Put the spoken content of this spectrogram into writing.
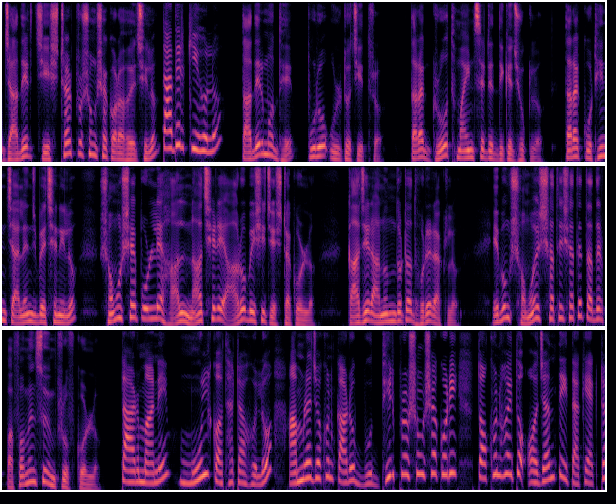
যাদের চেষ্টার প্রশংসা করা হয়েছিল তাদের কি হলো? তাদের মধ্যে পুরো উল্টো চিত্র তারা গ্রোথ মাইন্ডসেটের দিকে ঝুঁকল। তারা কঠিন চ্যালেঞ্জ বেছে নিল সমস্যায় পড়লে হাল না ছেড়ে আরও বেশি চেষ্টা করল কাজের আনন্দটা ধরে রাখল এবং সময়ের সাথে সাথে তাদের পারফরমেন্সও ইমপ্রুভ করল। তার মানে মূল কথাটা হলো আমরা যখন কারও বুদ্ধির প্রশংসা করি তখন হয়তো অজান্তেই তাকে একটা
